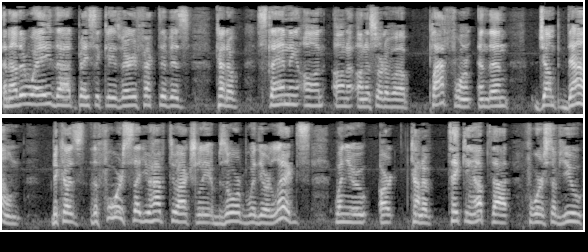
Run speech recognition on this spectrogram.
Another way that basically is very effective is kind of standing on on a, on a sort of a platform and then jump down because the force that you have to actually absorb with your legs when you are kind of taking up that force of you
